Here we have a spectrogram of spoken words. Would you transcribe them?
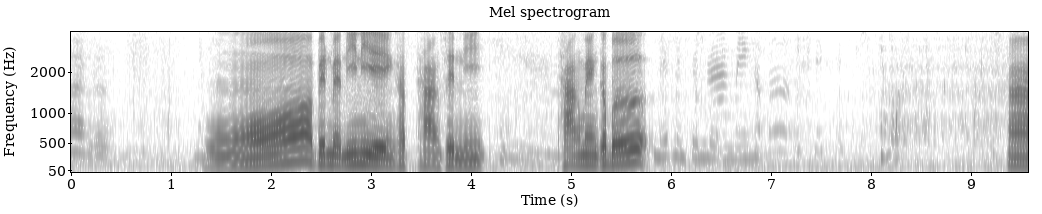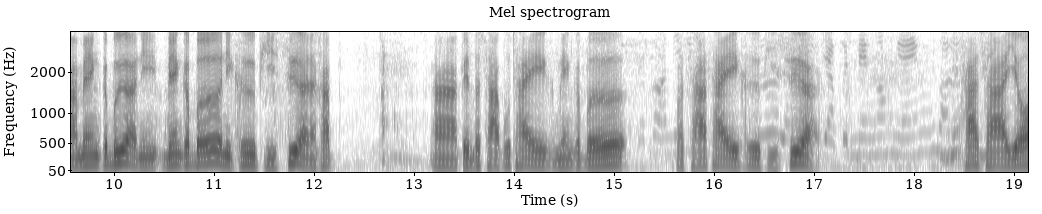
มากเลยอ๋อเป็นแบบนี้นี่เองครับ ทางเส้นนี้ ทางแมงกระเบ้อเม็ดมันเป็นแบบนี้อ่าแมงกระเบื้อนี่แมงกระเบ้อนี่คือผีเสื้อนะครับ่าเป็นภาษาผู้ไทยแมงกระเบอภาษาไทยคือผีเสื้อ ภาษาย่อ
